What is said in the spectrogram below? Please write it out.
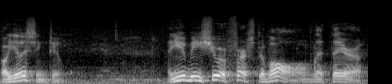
Are you listening to me? Now you be sure, first of all, that they're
